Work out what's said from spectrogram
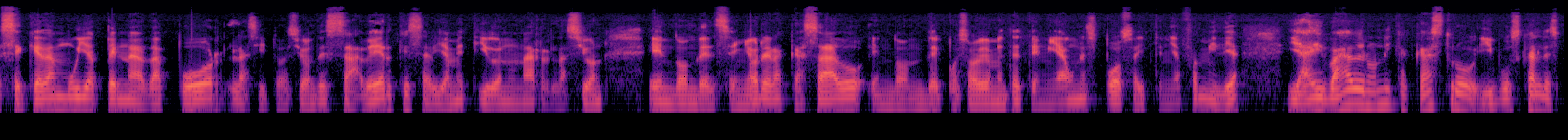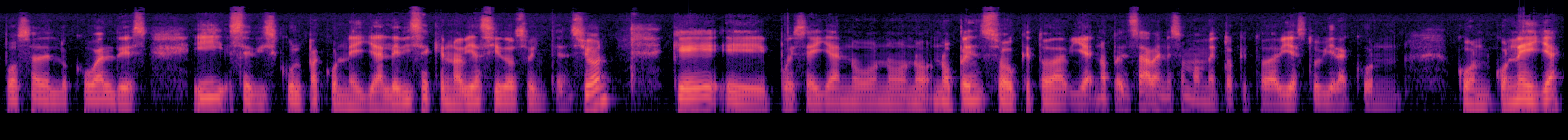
se queda muy apenada por la situación de saber que se había metido en una relación en donde el señor era casado, en donde pues obviamente tenía una esposa y tenía familia, y ahí va Verónica Castro y busca a la esposa del loco Valdés y se disculpa con ella, le dice que no había sido su intención, que eh, pues ella no, no, no, no pensó que todavía, no pensaba en ese momento que todavía estuviera con, con, con ella,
